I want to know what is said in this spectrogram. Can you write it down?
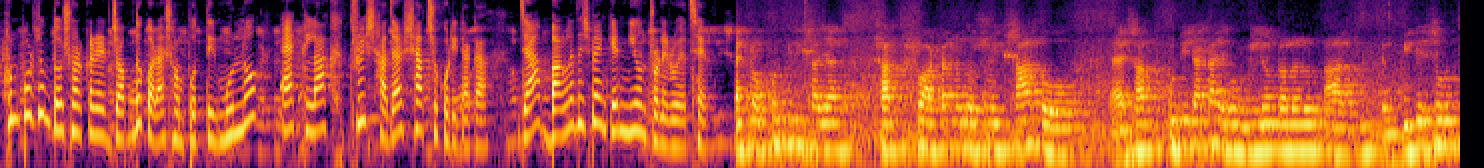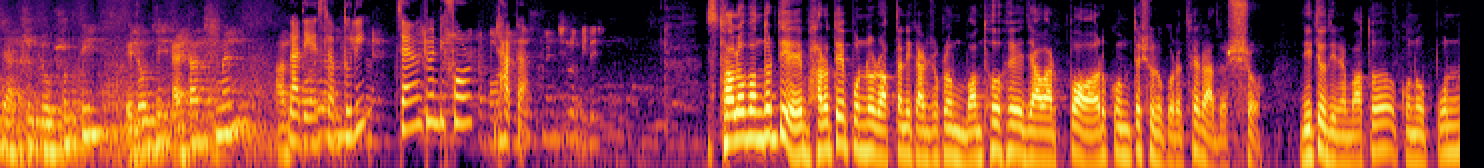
এখন পর্যন্ত সরকারের জব্দ করা সম্পত্তির মূল্য এক লাখ ত্রিশ হাজার সাতশো কোটি টাকা যা বাংলাদেশ ব্যাংকের নিয়ন্ত্রণে রয়েছে। এক লক্ষ তিরিশ হাজার সাতশো আটান্ন দশমিক সাত ও সাত কোটি টাকা এবং মিলিয়ন ডলার আর বিদেশে হচ্ছে একশো চৌষট্টি। এটা হচ্ছে অ্যাটাচমেন্ট নাদিয়া ইসলাম তুলি চ্যানেল টোয়েন্টি ঢাকা। স্থলবন্দর দিয়ে ভারতে পণ্য রপ্তানি কার্যক্রম বন্ধ হয়ে যাওয়ার পর কমতে শুরু করেছে রাজস্ব। দ্বিতীয় দিনের মতো কোনো পণ্য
